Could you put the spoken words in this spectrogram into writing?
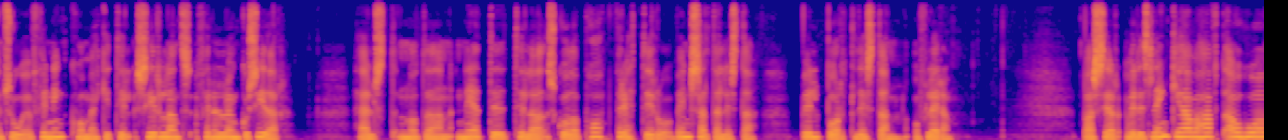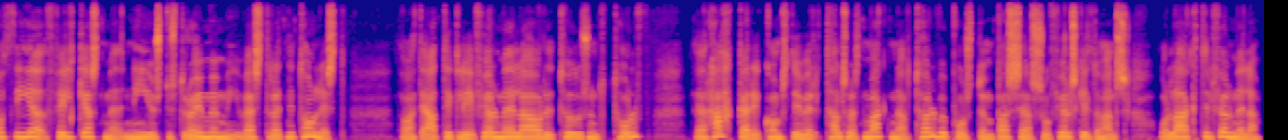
en svo finning kom ekki til Sýrlands fyrir löngu síðar. Helst notaði hann netið til að skoða popfrettir og vinsaldalista, billboardlistan og fleira. Bassjar verðist lengi hafa haft áhuga á því að fylgjast með nýjustu ströymum í vestrætni tónlist. Þá ætti aðtikli fjölmiðla árið 2012 þegar hakkari komst yfir talsvert magna af tölvupóstum Bassjars og fjölskyldu hans og lag til fjölmiðla.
